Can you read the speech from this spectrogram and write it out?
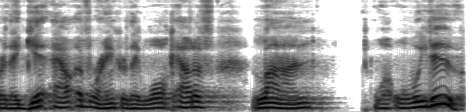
or they get out of rank, or they walk out of line, what will we do?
